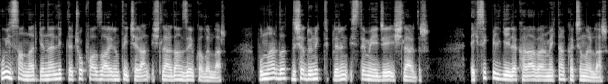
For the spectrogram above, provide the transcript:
Bu insanlar genellikle çok fazla ayrıntı içeren işlerden zevk alırlar. Bunlar da dışa dönük tiplerin istemeyeceği işlerdir. Eksik bilgiyle karar vermekten kaçınırlar.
